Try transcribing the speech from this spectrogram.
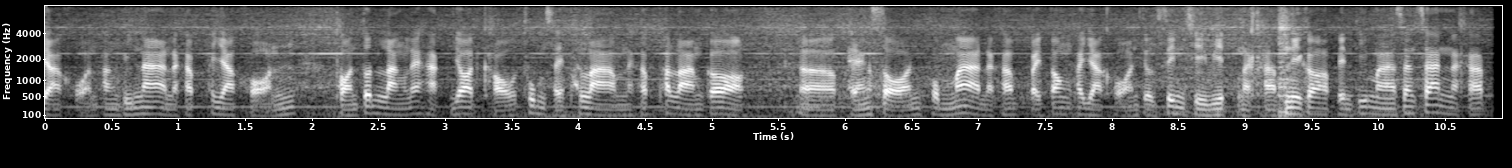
ญาขอนทางพินาศนะครับพญาขอนถอนต้นลังและหักยอดเขาทุ่มใส่พระรามนะครับ พระรามก็แผงสอนพรมมาศนะครับ ไปต้องพญาขอนจนสิ้นชีวิตนะครับ นี่ก็เป็นที่มาสั้นๆนะครับ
